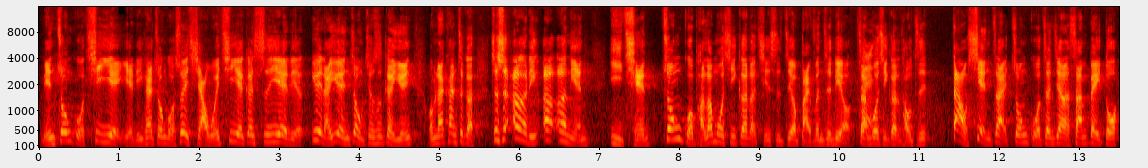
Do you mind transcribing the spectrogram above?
连中国企业也离开中国，所以小微企业跟失业的越来越严重，就是个原因。我们来看这个，这是二零二二年以前中国跑到墨西哥的，其实只有百分之六占墨西哥的投资，到现在中国增加了三倍多，到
